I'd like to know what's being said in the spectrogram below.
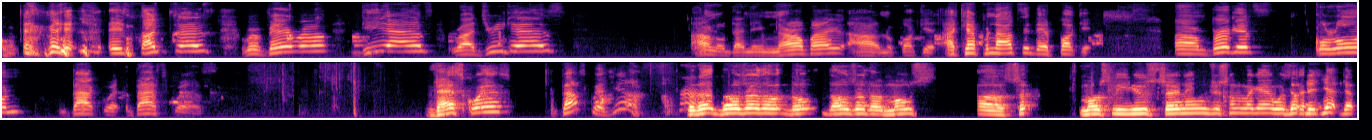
is Sanchez, Rivera, Diaz, Rodriguez. I don't know that name. Narvaez. I don't know. Fuck it. I can't pronounce it. Then fuck it. Um, Burgess, Colon, Vasquez. Vasquez. Vasquez. Vasquez. Yeah. So th- those are the tho- those are the most uh sur- mostly used surnames or something like that. Was The- that? the- yeah, the-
